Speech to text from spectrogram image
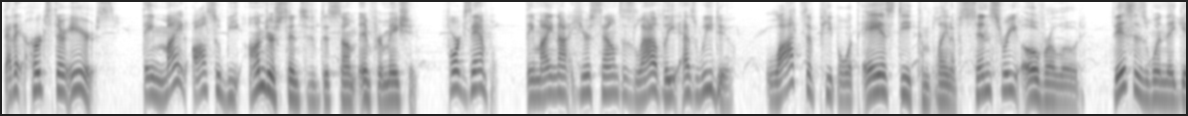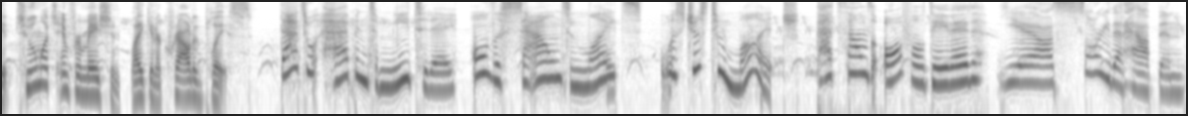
that it hurts their ears. They might also be undersensitive to some information. For example, they might not hear sounds as loudly as we do. Lots of people with ASD complain of sensory overload. This is when they get too much information, like in a crowded place. That's what happened to me today. All the sounds and lights was just too much. That sounds awful, David. Yeah, sorry that happened.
